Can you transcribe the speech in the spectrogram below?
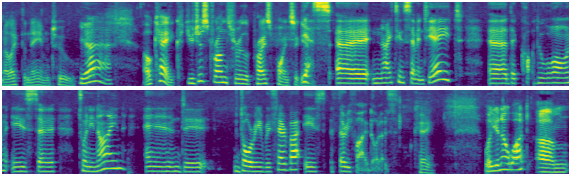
I like the name too. Yeah. Okay, could you just run through the price points again? Yes, uh, 1978. Uh, the d'Ivoire is uh, 29, and uh, Dory Reserva is 35 dollars. Okay. Well, you know what? Um,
